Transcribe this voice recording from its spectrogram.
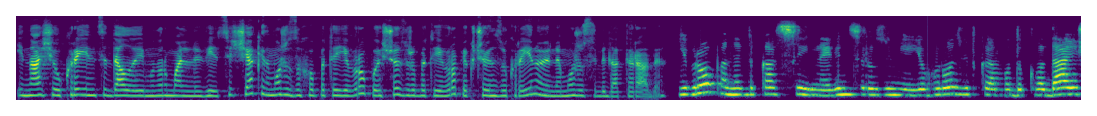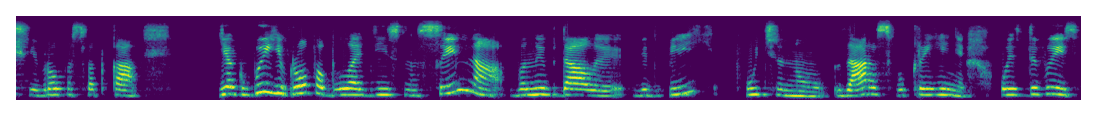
і наші українці дали йому нормальну відсіч. Як він може захопити Європу і що зробити Європі, якщо він з Україною не може собі дати ради? Європа не така сильна, він це розуміє. Його розвідка йому докладає, що Європа слабка. Якби Європа була дійсно сильна, вони б дали відбій Путіну зараз в Україні. Ось дивись,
